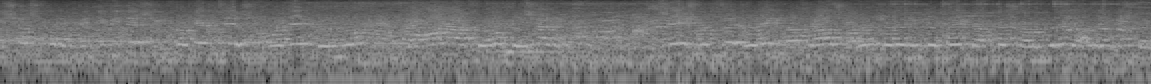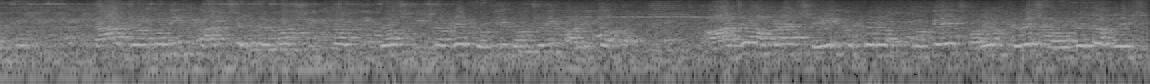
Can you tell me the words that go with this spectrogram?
বিশ্বাস করি পৃথিবীতে শিক্ষকের চেয়ে সমাজের জন্য মহান আর কোনো পেশা নেই, সেই সূত্র ধরেই আমরাও স্মরণ করে দিতে চাই ডক্টর সর্বপল্লী রাধাকৃষ্ণকে তার জন্মদিন পাঁচ সেপ্টেম্বর শিক্ষক দিবস হিসাবে প্রতি বছরই পালিত হয়। আজও আমরা সেই উপলক্ষকে স্মরণ করে সমবেত হয়েছি।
